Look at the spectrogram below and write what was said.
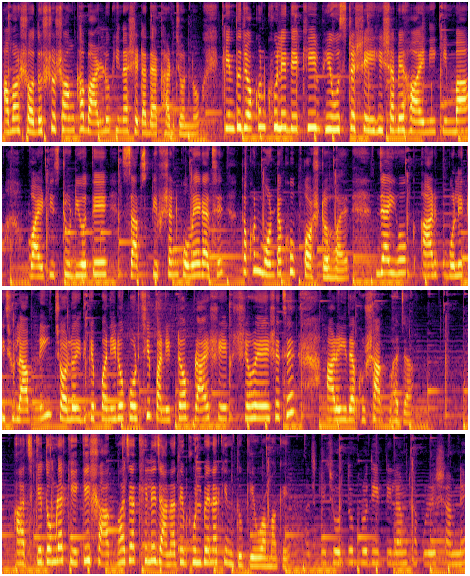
আমার সদস্য সংখ্যা বাড়লো কি না সেটা দেখার জন্য। কিন্তু যখন খুলে দেখি ভিউজটা সেই হিসাবে হয়নি কিংবা ওয়াইটি স্টুডিওতে সাবস্ক্রিপশন কমে গেছে, তখন মনটা খুব কষ্ট হয়। যাই হোক, আর বলে কিছু লাভ নেই। চলো এদিকে পনিরও করছি, পনিরটাও প্রায় শেষ হয়ে এসেছে। আর এই দেখো শাক ভাজা। আজকে তোমরা কে কে শাক ভাজা খেলে জানাতে ভুলবে না কিন্তু কেউ আমাকে। আজকে চোদ্দ প্রদীপ দিলাম ঠাকুরের সামনে।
